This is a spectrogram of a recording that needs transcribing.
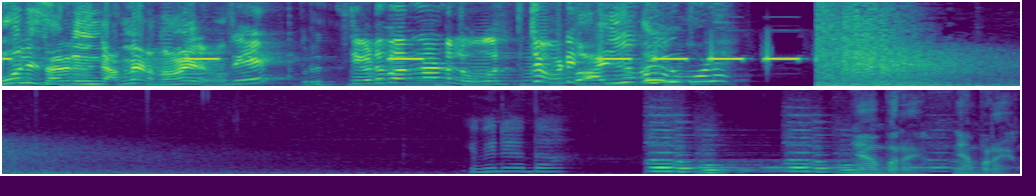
പോലീസ് ആരുടെ നിന്റെ അമ്മയുടെ നായരോ? ദേ, വൃത്തിയോട് പറഞ്ഞോണ്ടല്ലോ ഒറ്റ അയ്യോ മോളെ. ഇവനേതാ? ഞാൻ പറയാം ഞാൻ പറയാം.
